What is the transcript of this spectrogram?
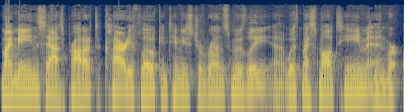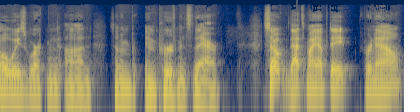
My main SaaS product, Clarity Flow, continues to run smoothly uh, with my small team, and we're always working on some Im- improvements there. So that's my update for now.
